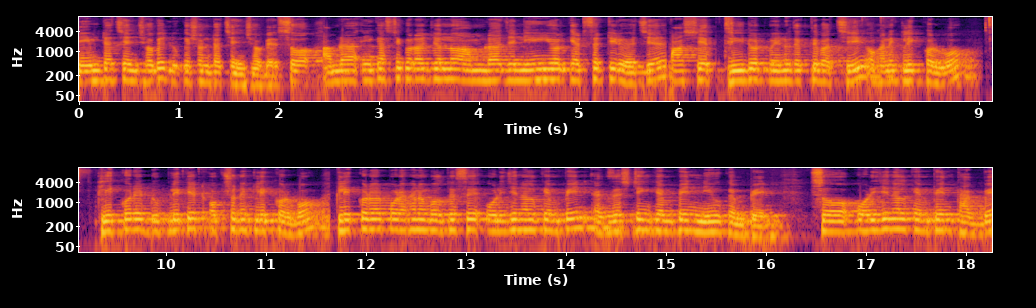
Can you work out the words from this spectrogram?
নেমটা চেঞ্জ হবে, লোকেশনটা চেঞ্জ হবে। সো আমরা এই কাজটি করার জন্য আমরা যে নিউ ইয়র্ক অ্যাডসেটটি রয়েছে, পাশে থ্রি ডট মেনু দেখতে পাচ্ছি, ওখানে ক্লিক করব। ক্লিক করে ডুপ্লিকেট অপশনে ক্লিক করব। ক্লিক করার পর এখানে বলতেছে original campaign existing campaign new campaign so original campaign থাকবে,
